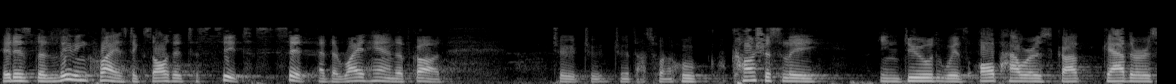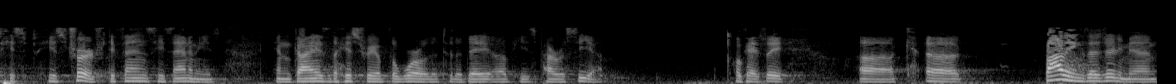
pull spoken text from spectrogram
It is the living Christ exalted to sit, sit at the right hand of God, to, to, to, who consciously endued with all powers, God gathers his his church, defends his enemies, and guides the history of the world to the day of his parousia. OK，所以呃呃，巴林在这里面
